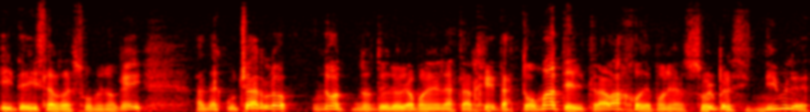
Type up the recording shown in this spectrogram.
y te dice el resumen, ¿ok? Anda a escucharlo, no, no te lo voy a poner en las tarjetas, tomate el trabajo de poner Soy prescindible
